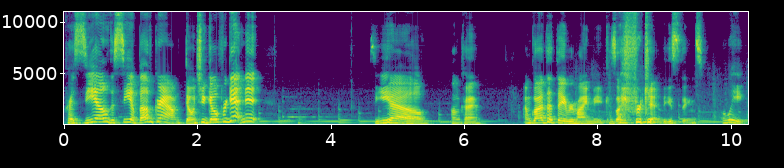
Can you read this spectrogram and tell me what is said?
Press ZL to see above ground. Don't you go forgetting it. ZL. Okay. I'm glad that they remind me because I forget these things. Oh, wait.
